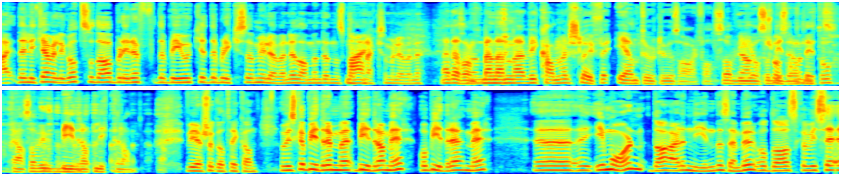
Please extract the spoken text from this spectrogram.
Nei, Det liker jeg veldig godt, så da blir det, det blir jo ikke, det blir ikke så miljøvennlig, da, men denne sporten Nei. er ikke så miljøvennlig. Nei, det er sant. Men- Men den, eh, vi kan vel sløyfe én tur til USA, i hvert fall. Så har vi Ja, også bidratt litt. Ja, så har vi bidratt litt. Ja. Vi gjør så godt vi kan. Og vi skal bidra, med, bidra mer og bidra mer. Uh, I morgen da er det 9. desember, og da skal vi se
